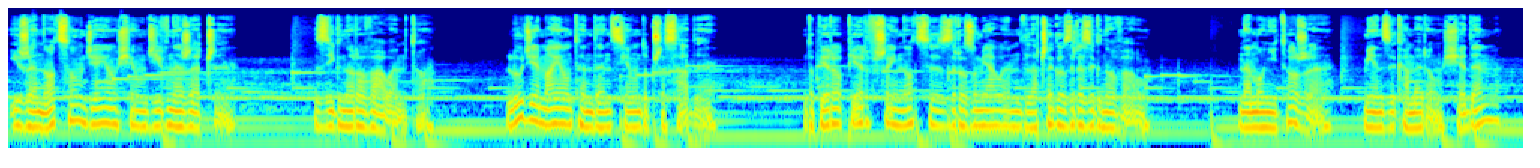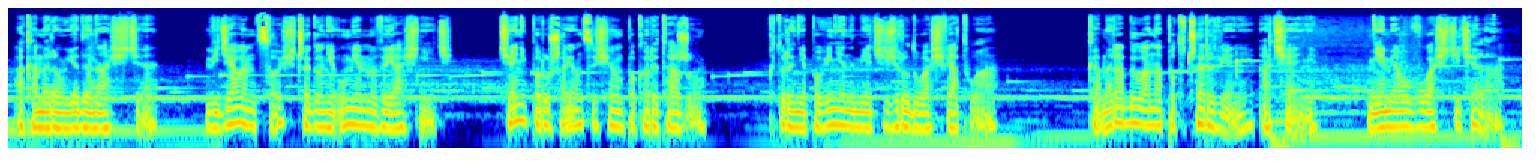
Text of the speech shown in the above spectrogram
i że nocą dzieją się dziwne rzeczy. Zignorowałem to. Ludzie mają tendencję do przesady. Dopiero pierwszej nocy zrozumiałem, dlaczego zrezygnował. Na monitorze, między kamerą 7 a kamerą 11, widziałem coś, czego nie umiem wyjaśnić. Cień poruszający się po korytarzu, który nie powinien mieć źródła światła. Kamera była na podczerwień, a cień nie miał właściciela.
